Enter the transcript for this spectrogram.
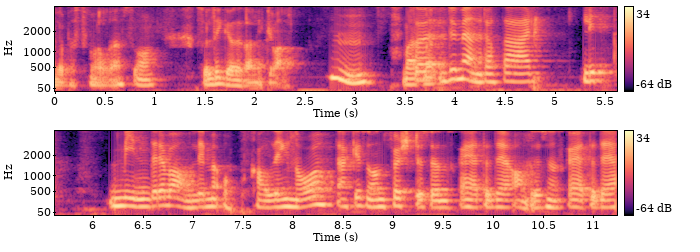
eller besteforeldre, så, så, ligger det der likevel. Mm. Men, så du mener at det er litt mindre vanlig med oppkalling nå? Det er ikke sånn første sønn skal hete det, andre sønn skal hete det?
